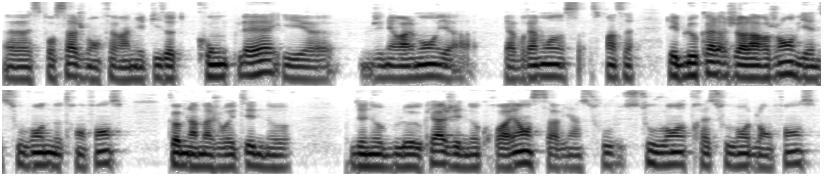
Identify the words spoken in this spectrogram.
c'est pour ça que je vais en faire un épisode complet. Et généralement, il y a, y a vraiment, enfin, les blocages à l'argent viennent souvent de notre enfance, comme la majorité de nos, de nos blocages et de nos croyances, ça vient souvent, très souvent de l'enfance,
